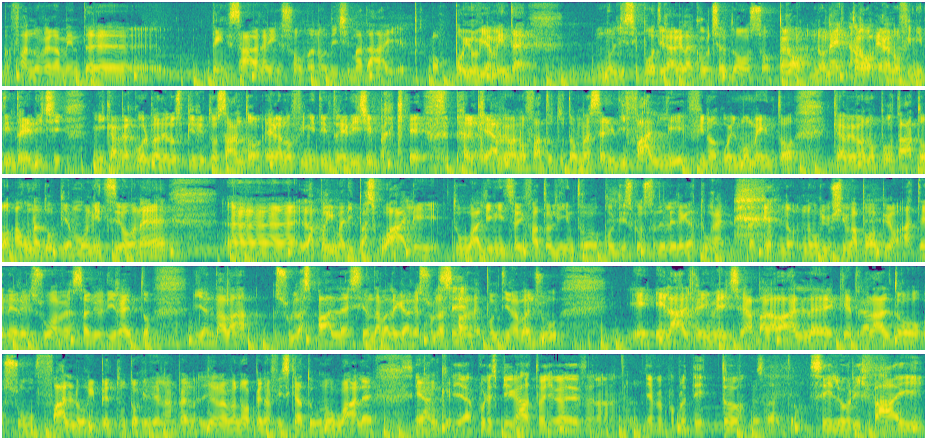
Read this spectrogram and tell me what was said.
fanno veramente pensare insomma no? dici ma dai poi ovviamente non gli si può tirare la croce addosso però, non è, no. però erano finiti in 13 mica per colpa dello Spirito Santo erano finiti in 13 perché, perché avevano fatto tutta una serie di falli fino a quel momento che avevano portato a una doppia ammonizione eh, la prima di Pasquali, tu all'inizio hai fatto l'intro col discorso delle legature perché no, non riusciva proprio a tenere il suo avversario diretto, gli andava sulla spalla e si andava a legare sulla sì. spalla e poi tirava giù. E, e, l'altra invece a Baravalle che tra l'altro su un fallo ripetuto che gli avevano appena fischiato uno uguale sì, e anche... gli aveva pure spiegato gli aveva, detto, no, gli aveva proprio detto esatto. se lo rifai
